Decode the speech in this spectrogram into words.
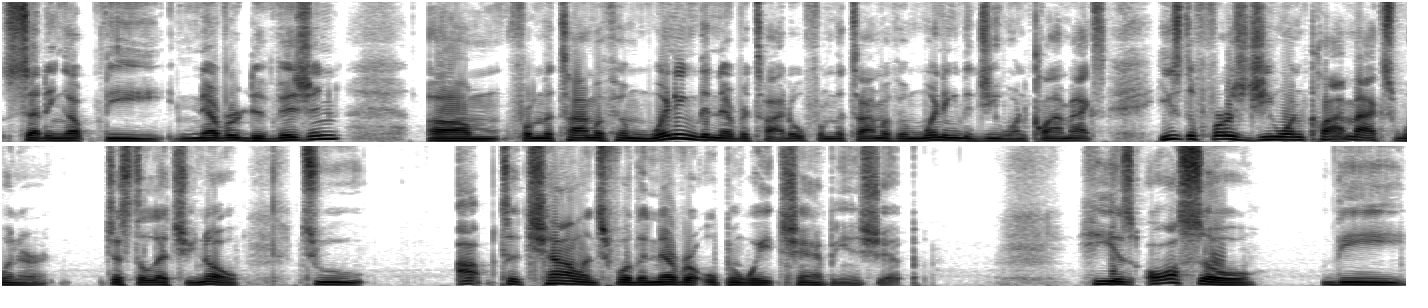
setting up the Never division um, from the time of him winning the Never title, from the time of him winning the G1 Climax. He's the first G1 Climax winner, just to let you know, to opt to challenge for the Never Openweight Championship. He is also the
